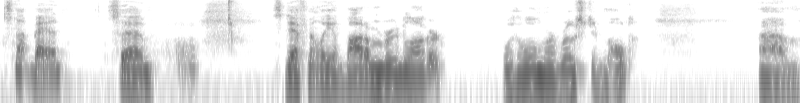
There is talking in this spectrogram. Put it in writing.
It's not bad. It's uh, it's definitely a bottom brewed lager with a little more roasted malt. Um,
